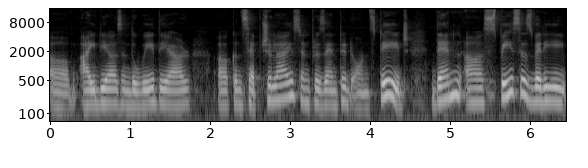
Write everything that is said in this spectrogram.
ideas and the way they are uh, conceptualized and presented on stage, then uh, space is very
